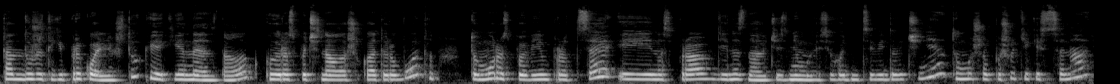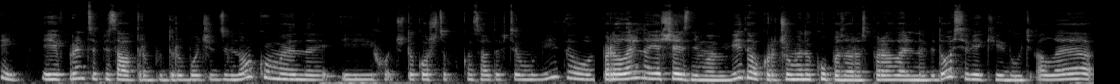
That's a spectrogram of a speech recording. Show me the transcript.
Там дуже такі прикольні штуки, які я не знала, коли розпочинала шукати роботу. Тому розповім про це і насправді не знаю, чи зніму я сьогодні це відео чи ні, тому що пишу тільки сценарій. І в принципі завтра буде робочий дзвінок у мене, і хочу також це показати в цьому відео. Паралельно я ще знімаю відео. Коротше, у мене купа зараз паралельно відосів, які йдуть, але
